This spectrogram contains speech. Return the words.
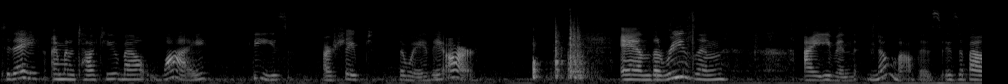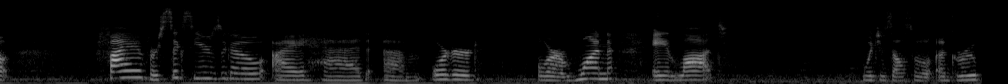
today I'm going to talk to you about why these are shaped the way they are. And the reason I even know about this is about five or six years ago I had um, ordered or won a lot which is also a group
